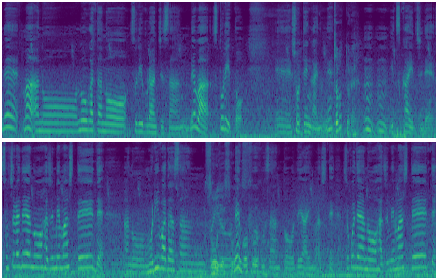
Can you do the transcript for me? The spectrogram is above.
で、まああの能型のスリーブランチさんではストリート、えー商店街のねちょろっとね、うんうん五日市でそちらであの初めましてであの森和田さんというねうですご夫婦さんと出会いましてそこであの初めましてって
